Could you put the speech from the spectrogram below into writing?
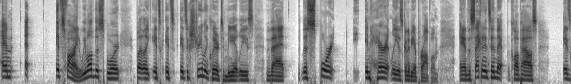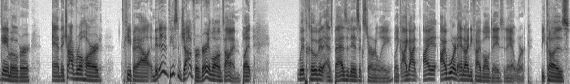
and eh, it's fine. We love this sport, but like, it's it's it's extremely clear to me, at least, that this sport inherently is going to be a problem. And the second it's in the clubhouse, it's game over. And they tried real hard to keep it out, and they did a decent job for a very long time. But with COVID, as bad as it is externally, like I got, I, I wore an N95 all day today at work because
